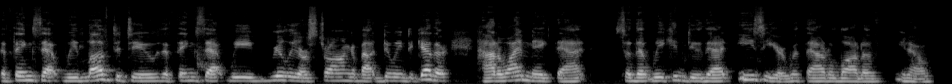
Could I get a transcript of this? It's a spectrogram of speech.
the things that we love to do, the things that we really are strong about doing together? How do I make that so that we can do that easier without a lot of, you know,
